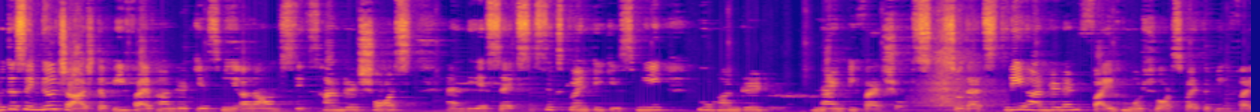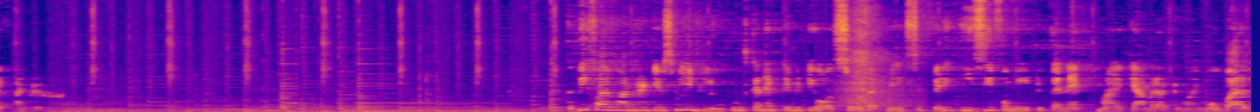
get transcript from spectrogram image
With a single charge, the B500 gives me around 600 shots and the SX620 gives me 295 shots. So that's 305 more shots by the B500. The B500 gives me Bluetooth connectivity also that makes it very easy for me to connect my camera to my mobile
